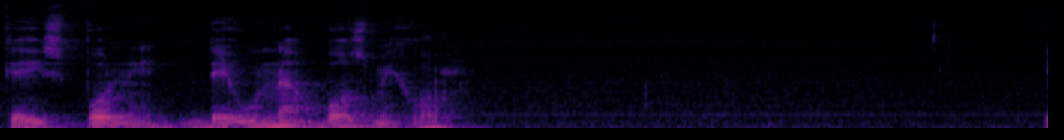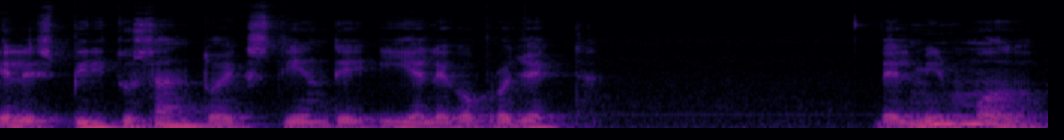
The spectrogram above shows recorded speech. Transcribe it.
que dispone de una voz mejor. El Espíritu Santo extiende y el ego proyecta. Del mismo modo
